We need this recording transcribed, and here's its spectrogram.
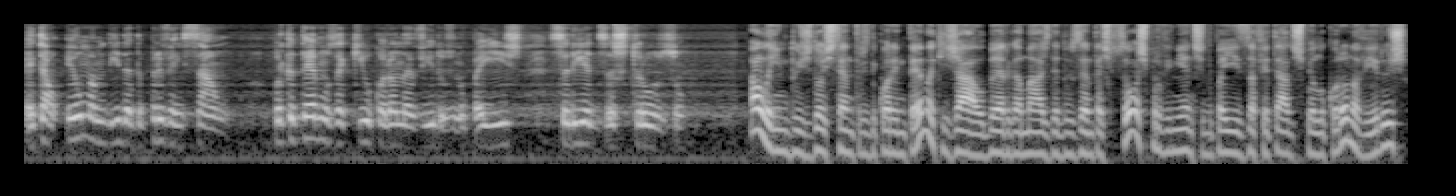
Então, é uma medida de prevenção, porque termos aqui o coronavírus no país seria desastroso. Além dos dois centros de quarentena, que já alberga mais de 200 pessoas provenientes de países afetados pelo coronavírus,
